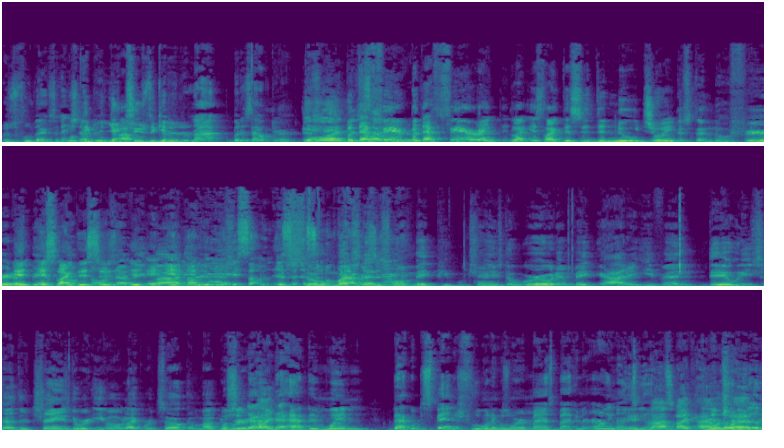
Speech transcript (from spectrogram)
There's flu vaccination. Well, people you die- choose to get it or not, but it's out there. It's yeah, like- but that like- fear, but that fear ain't like it's like this is the new joint. it's the new fear that's It- it's like this is- it- it- it- everybody. Oh yeah, it's- it's something. It's, it's, a, so much virus, that it's gonna make people change the world and make how they even deal with each other change. The word even like we're talking about the Well, shit, word that, like that happened when back with the Spanish flu when they was wearing masks back in the early 1900s. it's not like how then it's all these happening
